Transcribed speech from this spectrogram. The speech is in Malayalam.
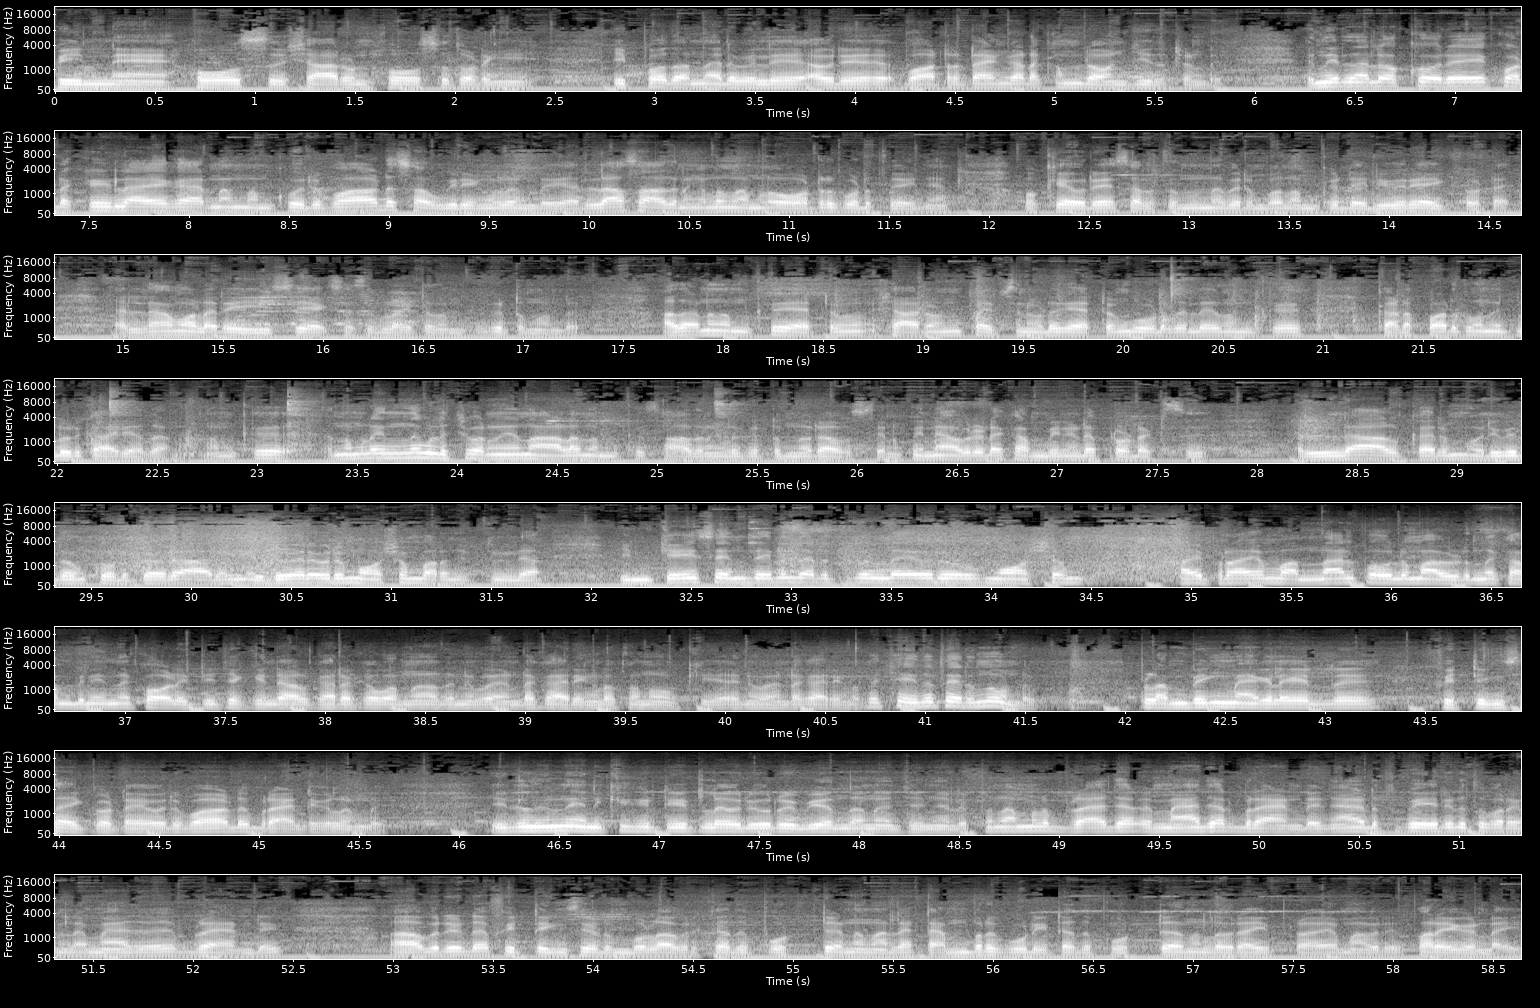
പിന്നെ ഹോസ് ഷാരൂൺ ഹോസ് തുടങ്ങി. ഇപ്പോൾ തന്ന നിലവിൽ അവർ വാട്ടർ ടാങ്ക് അടക്കം ലോഞ്ച് ചെയ്തിട്ടുണ്ട്. എന്നിരുന്നാലും ഒക്കെ ഒരേ കൊടക്കീഴിലായ കാരണം നമുക്ക് ഒരുപാട് സൗകര്യങ്ങളുണ്ട്. എല്ലാ സാധനങ്ങളും നമ്മൾ ഓർഡർ കൊടുത്തു കഴിഞ്ഞാൽ ഒക്കെ ഒരേ സ്ഥലത്ത് നിന്ന് വരുമ്പോൾ നമുക്ക് ഡെലിവറി ആയിക്കോട്ടെ. എല്ലാം വളരെ ഈസി ആക്സസിബിളായിട്ട് നമുക്ക് കിട്ടുന്നുണ്ട്. അതാണ് നമുക്ക് ഏറ്റവും ഷാരോൺ പൈപ്സിനോട് ഏറ്റവും കൂടുതൽ നമുക്ക് കടപ്പാട് തോന്നിയിട്ടുള്ള ഒരു കാര്യം അതാണ്. നമുക്ക് നമ്മൾ ഇന്ന് വിളിച്ചു പറഞ്ഞാൽ നാളെ നമുക്ക് സാധനങ്ങൾ കിട്ടുന്ന ഒരു അവസ്ഥയാണ്. പിന്നെ അവരുടെ കമ്പനിയുടെ പ്രൊഡക്ട്സ് എല്ലാ ആൾക്കാരും ഒരുവിധം കൊടുത്തവരാരും ഇതുവരെ ഒരു മോശം പറഞ്ഞിട്ടില്ല. ഇൻ കേസ് എന്തെങ്കിലും തരത്തിലുള്ള ഒരു മോശം അഭിപ്രായം വന്നാൽ പോലും അവിടുന്ന് കമ്പനിയിൽ നിന്ന് ക്വാളിറ്റി ചെക്കിന്റെ ആൾക്കാരൊക്കെ വന്ന് അതിന് വേണ്ട കാര്യങ്ങളൊക്കെ നോക്കി അതിന് വേണ്ട കാര്യങ്ങളൊക്കെ ചെയ്ത് തരുന്നുണ്ട്. പ്ലംബിംഗ് മേഖലയിൽ ഫിറ്റിങ്സ് ആയിക്കോട്ടെ ഒരുപാട് ബ്രാൻഡുകളുണ്ട് ഇതിൽ നിന്ന് എനിക്ക് കിട്ടിയിട്ടുള്ള ഒരു റിവ്യൂ എന്താണെന്ന് വെച്ച് കഴിഞ്ഞാൽ ഇപ്പോൾ നമ്മൾ ബ്രാജർ മേജർ ബ്രാൻഡ് ഞാൻ എടുത്ത് പേരെടുത്ത് പറയുന്നില്ല മേജർ ബ്രാൻഡ് അവരുടെ ഫിറ്റിങ്സ് ഇടുമ്പോൾ അവർക്കത് പൊട്ടുകയാണ് നല്ല ടെമ്പർ കൂടിയിട്ട് അത് പൊട്ടുക എന്നുള്ള ഒരു അഭിപ്രായം അവർ പറയുകയുണ്ടായി.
